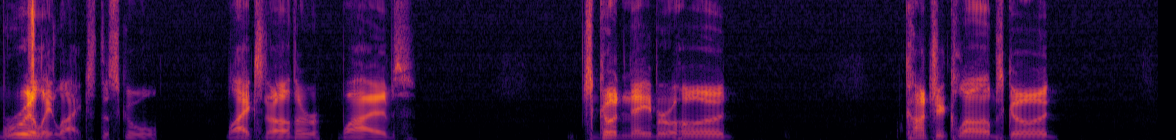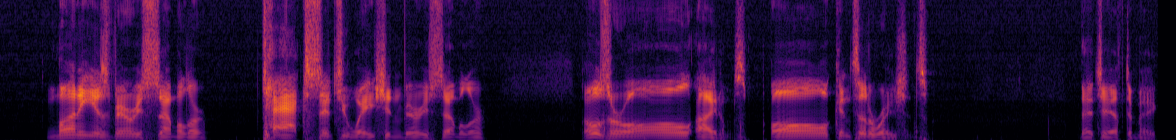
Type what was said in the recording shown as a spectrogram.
really likes the school, likes the other wives, it's a good neighborhood, country club's good, money is very similar, tax situation very similar. Those are all items, all considerations that you have to make.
